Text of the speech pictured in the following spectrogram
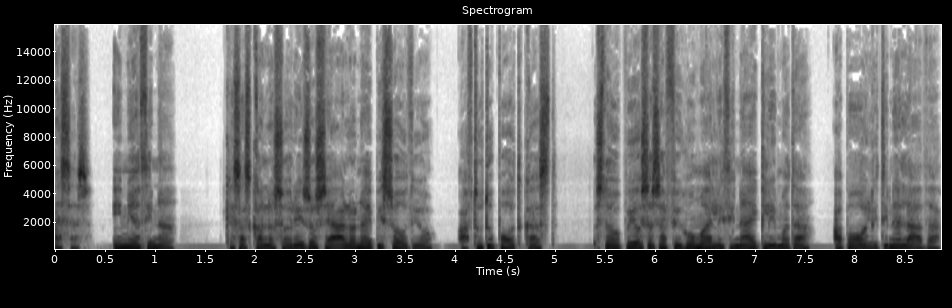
Γεια σας, είμαι η Αθηνά και σας καλωσορίζω σε άλλο ένα επεισόδιο αυτού του podcast στο οποίο σας αφηγούμε αληθινά εγκλήματα από όλη την Ελλάδα.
